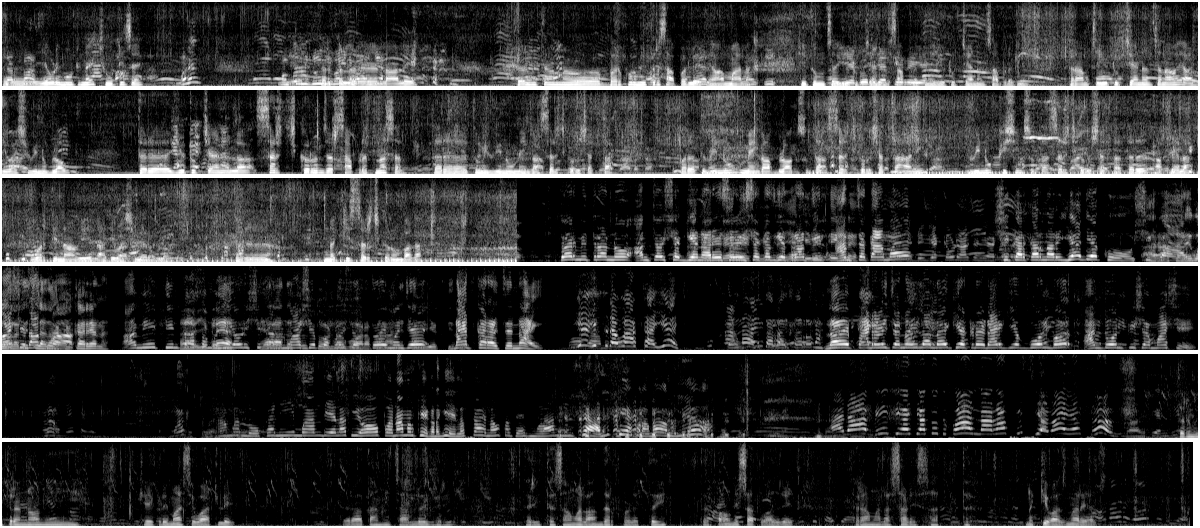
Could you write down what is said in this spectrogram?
तर एवढी मोठी नाही छोटीच आहे. तर कलर लाल आहे. तर मित्रांनो भरपूर मित्र सापडले होते आम्हाला की तुमचं यूट्यूब चॅनल सापडत नाही यूट्यूब चॅनल सापडत नाही. तर आमचं यूट्यूब चॅनलचं नाव आहे आदिवासी विनू ब्लॉग. तर यूट्यूब चॅनलला सर्च करून जर सापडत नसेल तर तुम्ही विनू मेंगा सर्च करू शकता. परत विनू मेंगा ब्लॉगसुद्धा सर्च करू शकता आणि विनू फिशिंगसुद्धा सर्च करू शकता. तर आपल्याला वरती नाव येईल आदिवासी विनू ब्लॉग तर नक्की सर्च करून बघा. तर मित्रांनो आमच्या शक घेणारे सगळे शकच घेत राहतील. आमचं काम आहे शिकार करणारे. या देखो शिकार. मासे दाखवा. आम्ही तीन तासामध्ये एवढी शिकार मासे पकडू शकतोय म्हणजे नाद करायचं नाही. इकडे वाटा ये. त्यांना करायचं लय पाडळीच्या नईला लय खेकडे. डायरेक्ट एक गोन भर आणि दोन पिशा मासे. आम्हाला लोकांनी मान दिला यो पण आम्हाला खेकडा घ्यायलाच काय नव्हतं त्याच्यामुळे आम्ही शाल खेकडा बांधले आणि आम्ही त्याच्यातच बांधणारा पिशा नाही तर मित्रांनो आम्ही खेकडे मासे वाटले. तर आता आम्ही चाललो आहे घरी. तर इथंच आम्हाला अंधार पडत आहे तर पावणे सात वाजले तर आम्हाला साडेसात नक्की वाजणार आहे आज.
